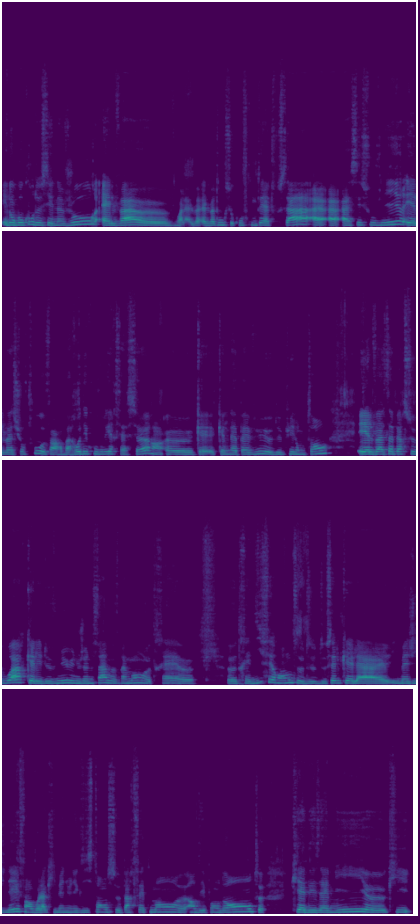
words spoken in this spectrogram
et donc au cours de ces neuf jours, elle va, euh, voilà, elle va, donc se confronter à tout ça, à, ses souvenirs, et elle va surtout, enfin, redécouvrir sa sœur euh, qu'elle n'a pas vue euh, depuis longtemps, et elle va s'apercevoir qu'elle est devenue une jeune femme vraiment très très différente de, de celle qu'elle a imaginée, enfin voilà, qui mène une existence parfaitement indépendante, qui a des amis, qui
